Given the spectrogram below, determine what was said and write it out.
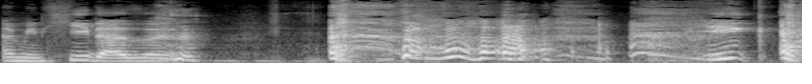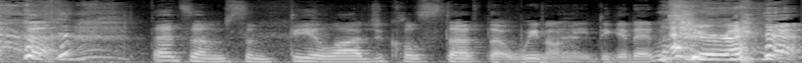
I mean, he doesn't. Eek. That's um some theological stuff that we don't need to get into right.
